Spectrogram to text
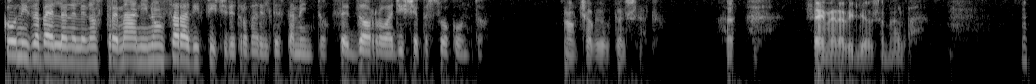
Con Isabella nelle nostre mani non sarà difficile trovare il testamento, se Zorro agisce per suo conto. Non ci avevo pensato. Sei meravigliosa, Malva.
